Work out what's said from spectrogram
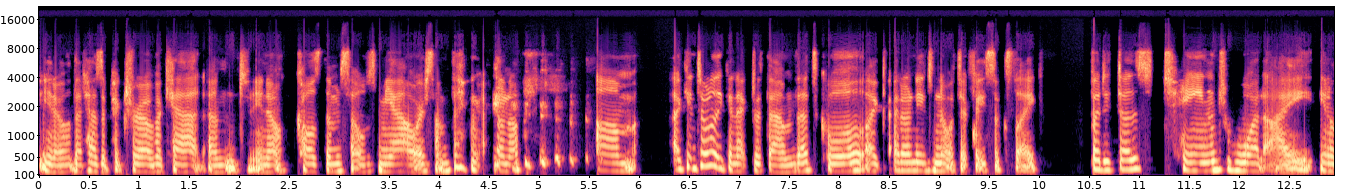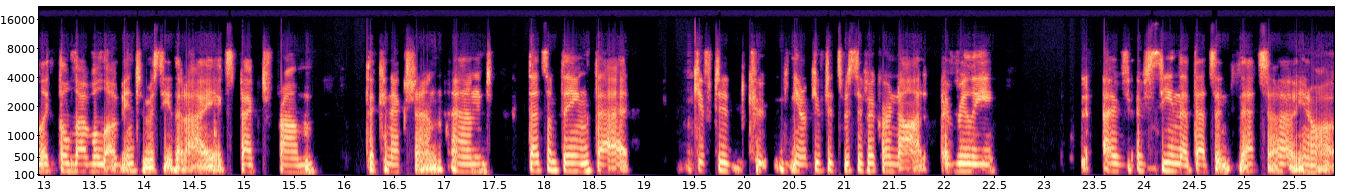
you know that has a picture of a cat and you know calls themselves meow or something. I don't know. Um i can totally connect with them. That's cool. Like i don't need to know what their face looks like but it does change what i you know like the level of intimacy that i expect from the connection and that's something that gifted you know gifted specific or not i've really i've, I've seen that that's a that's a you know a,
